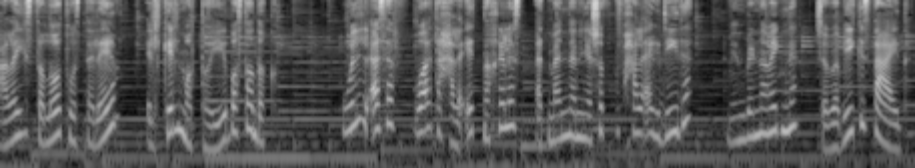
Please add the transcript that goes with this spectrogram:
عليه الصلاة والسلام الكلمة الطيبة صدقه وللأسف وقت حلقتنا خلص. أتمنى إني أشوفكم في حلقة جديدة من برنامجنا شبابيك السعادة.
